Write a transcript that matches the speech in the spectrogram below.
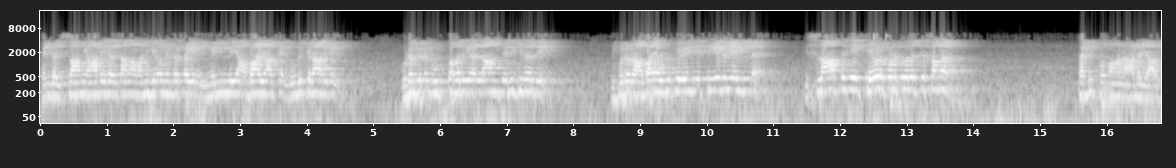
பெண்கள் இஸ்லாமிய ஆடைகள் தான் நாம் அணுகிறோம் என்ற பெயரில் மெல்லிய அபாயாக்கள் உடுக்கிறார்கள். உடம்பின் உட்பகுதிகள் எல்லாம் தெரிகிறது. இப்படி ஒரு அபாயம் உடுக்க வேண்டிய தேவையே இல்லை. இஸ்லாத்தையே கேவலப்படுத்துவதற்கு சமம். தடிப்பமான ஆடையாக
